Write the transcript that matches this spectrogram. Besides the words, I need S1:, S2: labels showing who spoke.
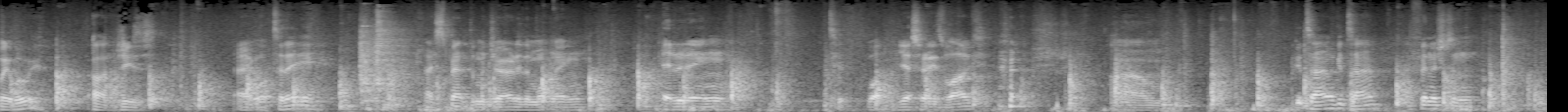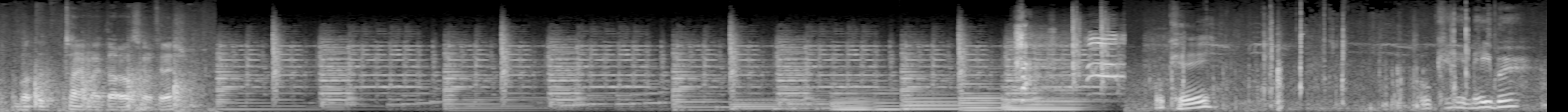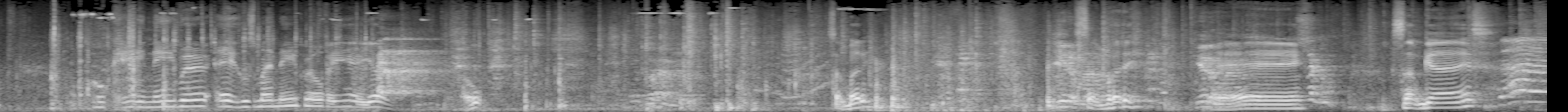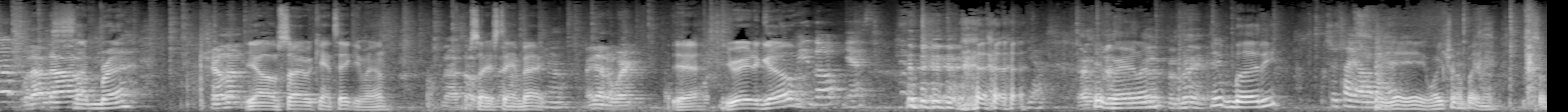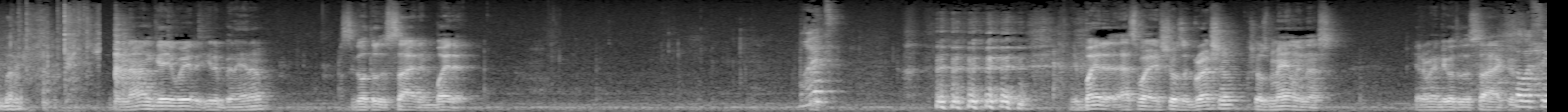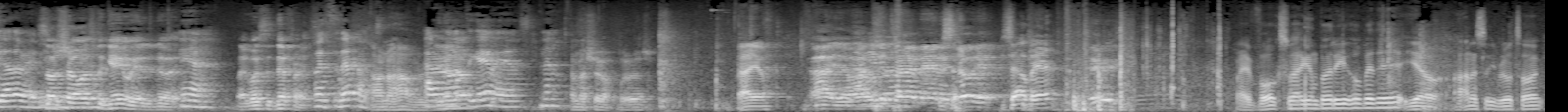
S1: wait, what were you? Oh, Jesus. Alright, well, today I spent the majority of the morning editing, to, well, yesterday's vlog. um, good time, good time. I finished in about the time I thought I was gonna finish. Okay. Okay, neighbor. Okay, neighbor. Hey, who's my neighbor over here? Yo. Oh. What's up, buddy? What's up, buddy?
S2: Get him.
S1: Hey. What's up, guys?
S2: What up, dog?
S1: What's up,
S2: dog?
S1: bruh?
S2: Chilling?
S1: Yo, I'm sorry we can't take you, man.
S2: No,
S1: I'm sorry you're staying
S2: man.
S1: back.
S2: I gotta work.
S1: Yeah. You ready to go?
S3: Me though, yes.
S2: That's,
S1: Hey,
S2: that's
S1: Marilyn.
S2: good for me.
S1: Hey, buddy.
S4: Should tell you all
S1: Hey,
S4: that.
S1: hey, hey, why you trying to bite me? What's up, buddy? The non-gay way to eat a banana is to go through the side and bite it.
S4: What?
S1: You bite it, that's why it shows aggression, shows manliness. You know what I mean? To go to the side.
S4: So what's the other way?
S2: So show us the gay way to do it.
S4: Yeah.
S2: Like, what's the difference?
S4: What's the difference?
S1: I don't know how.
S4: I don't
S2: you
S4: know what the gay way is. No.
S1: I'm not sure what it is. Hi, yo.
S2: Alright, yo, have a good time, man. Enjoy it.
S1: What's up, man?
S2: Cheers.
S1: My Volkswagen buddy over there. Yo, honestly, real talk.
